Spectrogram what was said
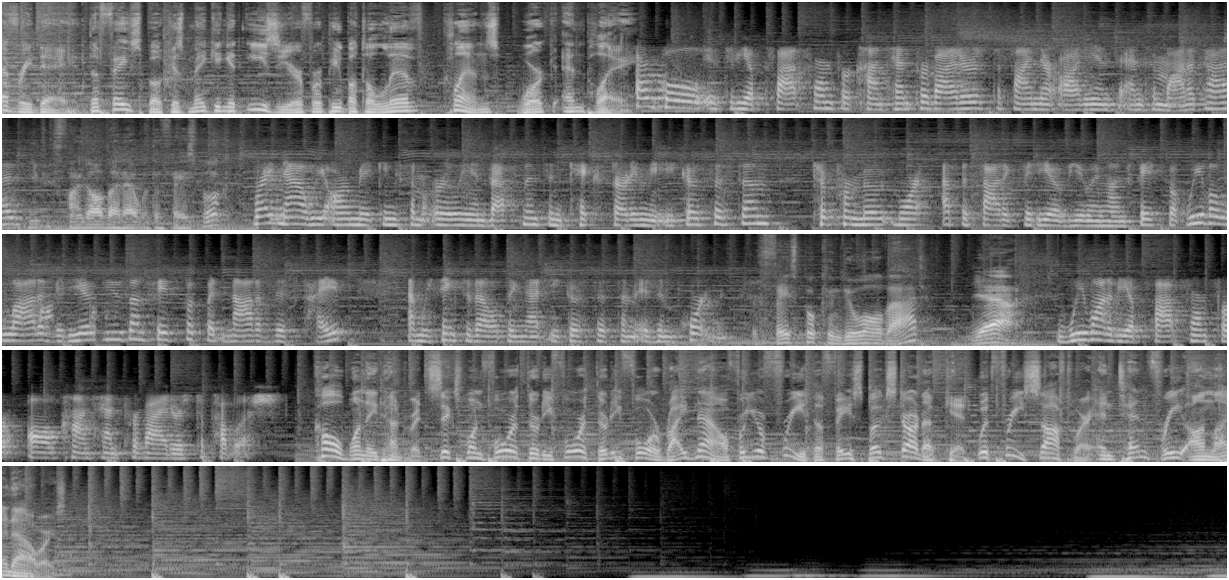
Every day, the Facebook is making it easier for people to live, cleanse, work, and play. Our goal is to be a platform for content providers to find their audience and to monetize. You can find all that out with the Facebook? Right now, we are making some early investments in kickstarting the ecosystem to promote more episodic video viewing on Facebook. We have a lot of video views on Facebook, but not of this type. And we think developing that ecosystem is important. If Facebook can do all that? Yeah. We want to be a platform for all content providers to publish. Call 1 800 614 3434 right now for your free The Facebook Startup Kit with free software and 10 free online hours.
